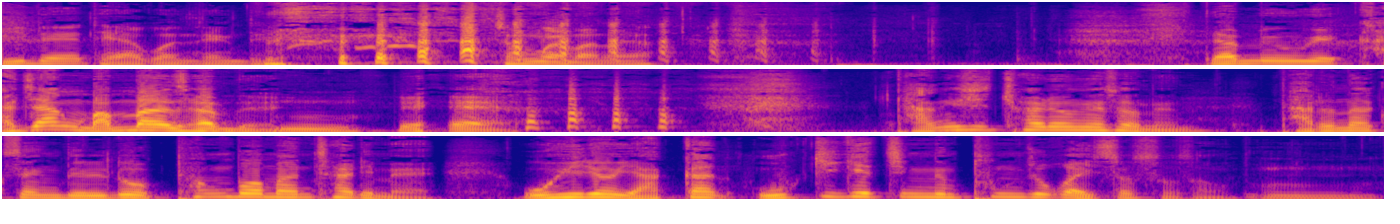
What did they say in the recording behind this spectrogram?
미대 대학원생들. 정말 많아요. 대한민국의 가장 만만한 사람들. 음, 예. 당시 촬영에서는 다른 학생들도 평범한 차림에 오히려 약간 웃기게 찍는 풍조가 있었어서 음,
